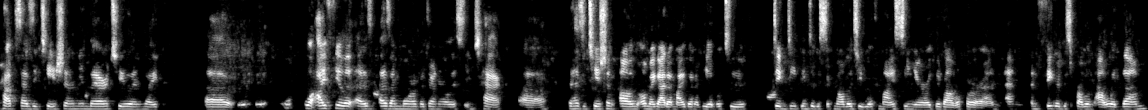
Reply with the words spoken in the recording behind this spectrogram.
perhaps hesitation in there too, and like, uh, well, I feel it as as I'm more of a generalist in tech. Uh, the hesitation of, oh my god, am I going to be able to dig deep into this technology with my senior developer and and and figure this problem out with them,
